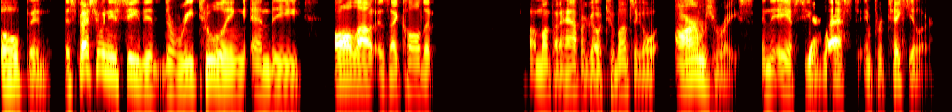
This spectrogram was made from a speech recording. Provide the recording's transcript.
open, especially when you see the the retooling and the all out, as I called it a month and a half ago, two months ago, arms race in the AFC Yeah. West in particular.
